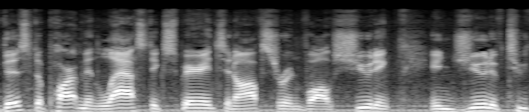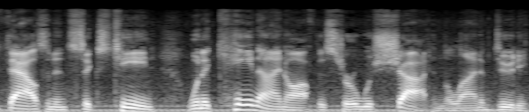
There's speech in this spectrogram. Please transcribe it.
This department last experienced an officer-involved shooting in June of 2016 when a canine officer was shot in the line of duty.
